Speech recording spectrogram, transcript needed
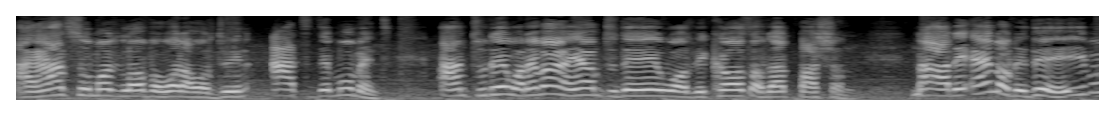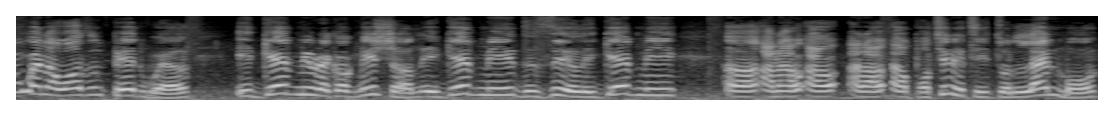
I had so much love for what I was doing at the moment. And today, whatever I am today was because of that passion. Now, at the end of the day, even when I wasn't paid well, it gave me recognition, it gave me the zeal, it gave me uh, an, uh, an opportunity to learn more,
